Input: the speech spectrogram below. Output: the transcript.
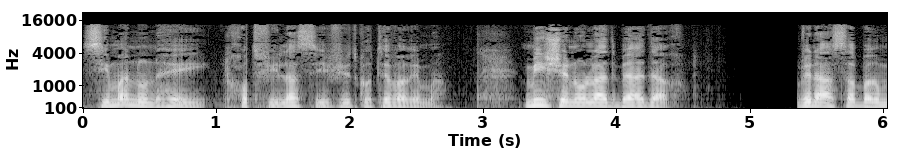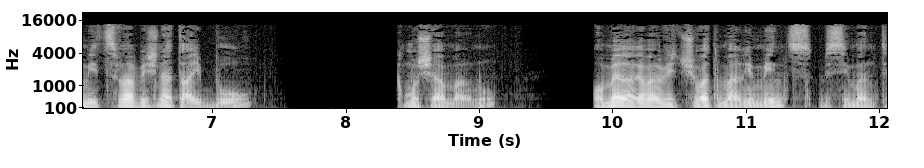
סימן נ"ה, הלכות תפילה, סעיף י' כותב הרמ"א. מי שנולד באדר ונעשה בר מצווה בשנת העיבור, כמו שאמרנו, אומר הרמב"ם מביא תשובת מארי מינץ בסימן ט',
